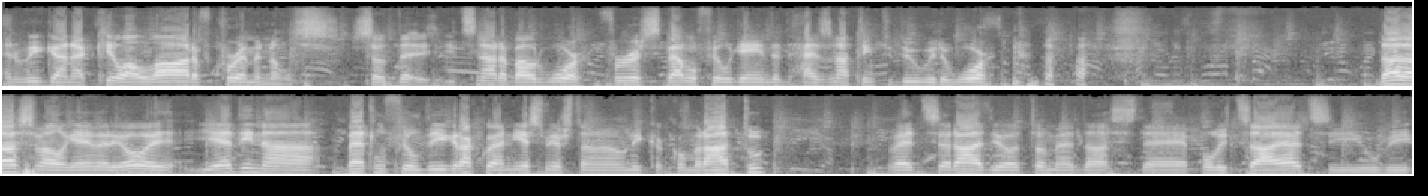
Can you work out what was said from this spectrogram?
and we're gonna kill a lot of criminals. So it's not about war. First Battlefield game that has nothing to do with the war. da, da, smile gameri, ovo je jedina Battlefield igra koja nije smještena u nikakvom ratu. Već se radi o tome da ste policajac i ubi,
